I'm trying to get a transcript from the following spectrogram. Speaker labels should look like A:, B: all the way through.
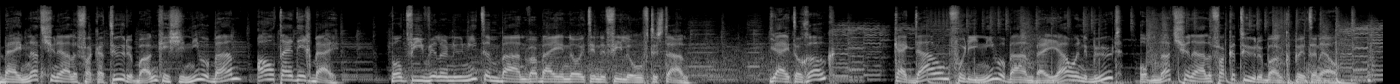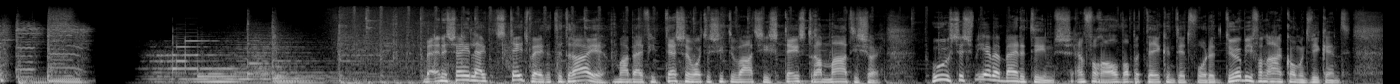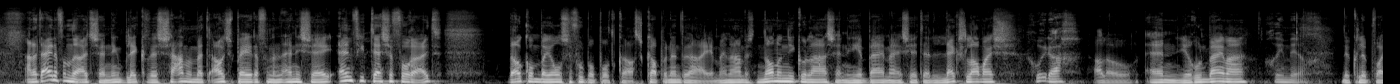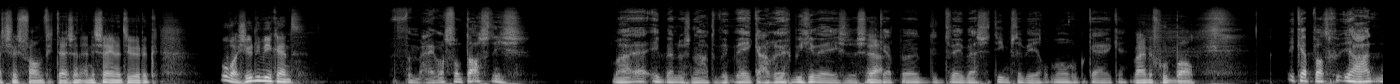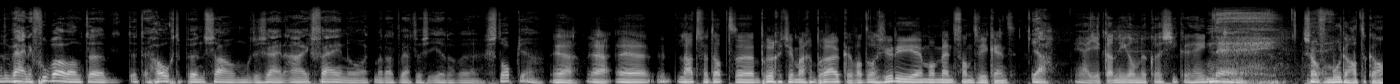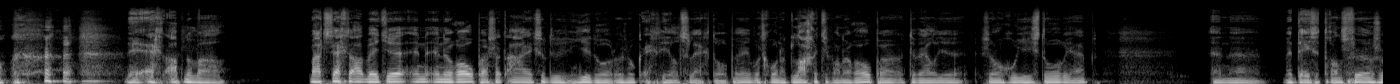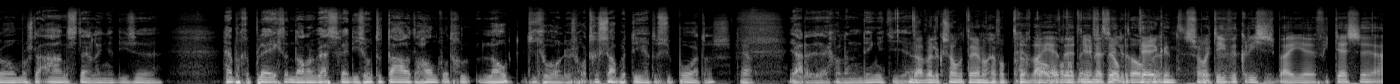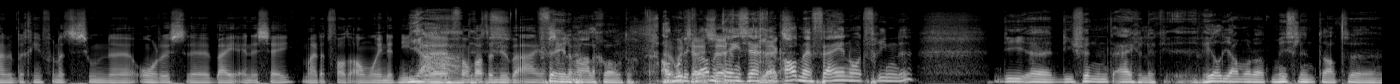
A: Bij Nationale Vacaturebank is je nieuwe baan altijd dichtbij. Want wie wil er nu niet een baan waarbij je nooit in de file hoeft te staan? Jij toch ook? Kijk daarom voor die nieuwe baan bij jou in de buurt op nationalevacaturebank.nl.
B: Bij NEC lijkt het steeds beter te draaien, maar bij Vitesse wordt de situatie steeds dramatischer. Hoe is de sfeer bij beide teams? En vooral, wat betekent dit voor de derby van aankomend weekend? Aan het einde van de uitzending blikken we samen met oudspeler van een NEC en Vitesse vooruit. Welkom bij onze voetbalpodcast Kappen en Draaien. Mijn naam is Nanne Nicolaas en hier bij mij zitten Lex Lammers.
C: Goeiedag.
B: Hallo. En Jeroen Bijma.
D: Goedemiddag.
B: De clubwatchers van Vitesse en NEC natuurlijk. Hoe was jullie weekend?
C: Voor mij was het fantastisch. Maar eh, ik ben dus naar het WK rugby geweest. Dus
B: Ja.
C: ik heb eh, de twee beste teams ter wereld mogen bekijken.
B: Weinig voetbal.
C: Ik heb wat, ja, weinig voetbal. Want eh, het hoogtepunt zou moeten zijn Ajax Feyenoord. Maar dat werd dus eerder gestopt, ja.
B: Ja, ja eh, laten we dat eh, bruggetje maar gebruiken. Wat was jullie moment van het weekend?
C: Ja,
D: Ja, je kan niet om de klassieker heen.
C: nee.
B: Zo'n vermoeden had ik al.
C: Nee, echt abnormaal. Maar het zegt al, weet je, in, in Europa staat Ajax er dus hierdoor dus ook echt heel slecht op. Hè. Je wordt gewoon het lachertje van Europa, terwijl je zo'n goede historie hebt. En eh, met deze transferzomers, de aanstellingen die ze hebben gepleegd en dan een wedstrijd die zo totaal uit de hand wordt gelopen, die gewoon dus wordt gesaboteerd door supporters.
B: Ja.
C: Ja, dat is echt wel een dingetje. Ja.
B: Daar wil ik zo meteen nog even op
D: wij
B: terugkomen.
D: hebben
B: Wat
D: het
B: dat
D: natuurlijk over
B: betekent. Sorry.
D: sportieve crisis bij eh, Vitesse. Aan het begin van het seizoen eh, onrust eh, bij NSC. Maar dat valt allemaal in het niet
C: Ja,
D: eh, van wat er nu bij Ajax
C: Vele malen groter. Al moet ik wel
B: zegt,
C: meteen zeggen,
B: Lex.
C: al mijn Feyenoord vrienden, die, eh, die vinden het eigenlijk heel jammer dat Mislint dat eh, eh,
